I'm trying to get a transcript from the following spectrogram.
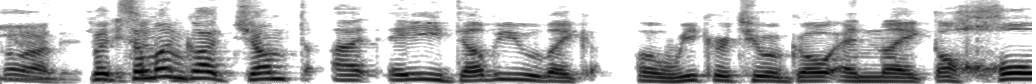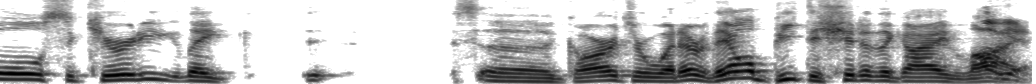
go on. dude. But someone got jumped at AEW like a week or two ago, and like the whole security, like uh, guards or whatever, they all beat the shit of the guy live, yeah.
